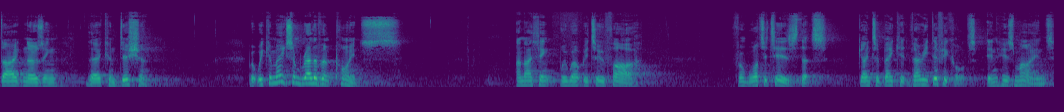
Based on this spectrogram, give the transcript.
diagnosing their condition. But we can make some relevant points and I think we won't be too far from what it is that's going to make it very difficult in his mind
